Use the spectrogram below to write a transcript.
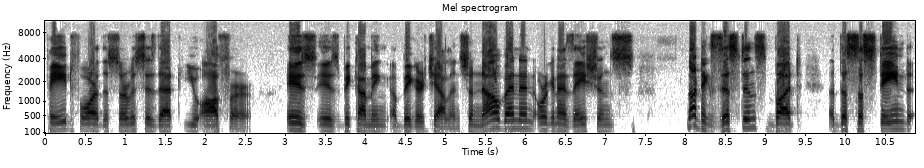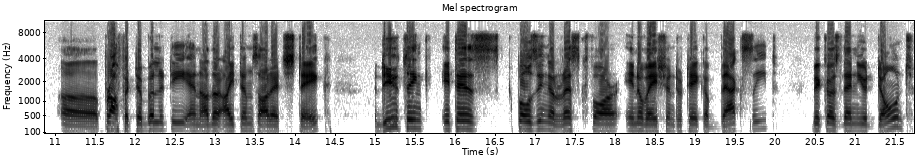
paid for the services that you offer is is becoming a bigger challenge. So now when an organization's not existence, but the sustained uh, profitability and other items are at stake. Do you think it is posing a risk for innovation to take a backseat? Because then you don't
